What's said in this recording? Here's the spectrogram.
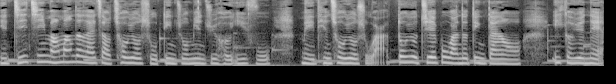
也急急忙忙的来找臭鼬鼠定做面具和衣服。每天臭鼬鼠啊都有接不完的订单哦，一个月内啊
